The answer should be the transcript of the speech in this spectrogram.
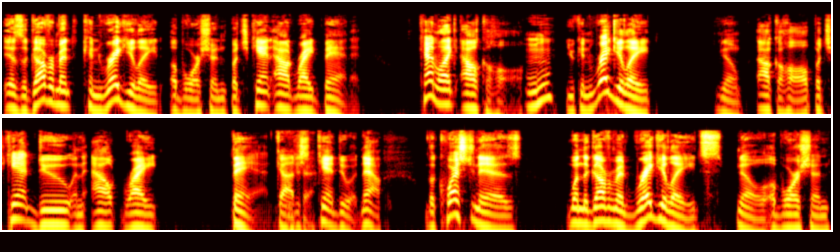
is the government can regulate abortion, but you can't outright ban it. Kind of like alcohol. Mm-hmm. You can regulate, you know, alcohol, but you can't do an outright ban. You Gotcha. just can't do it. Now, the question is, when the government regulates, you know, abortion,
